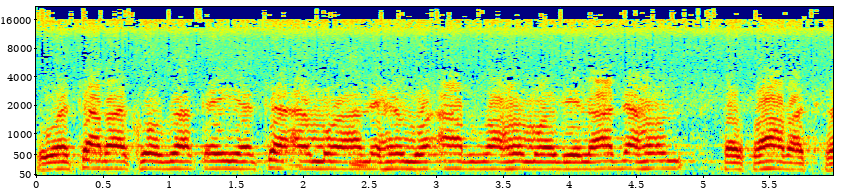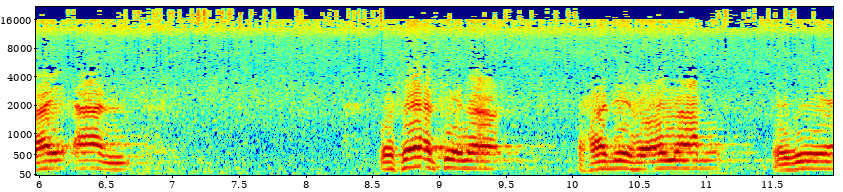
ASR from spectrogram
وتركوا بقية أموالهم وأرضهم وبلادهم. فصارت فيئا وسيأتينا حديث عمر في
